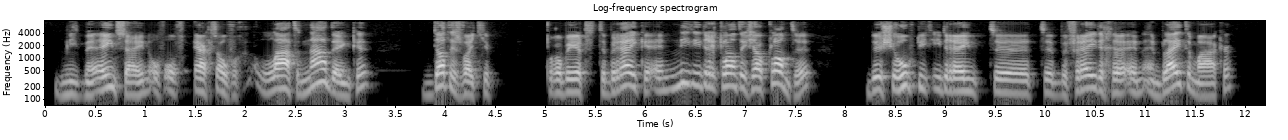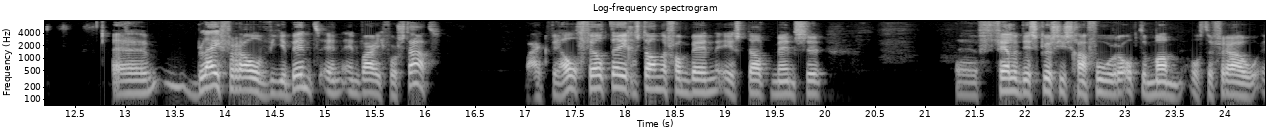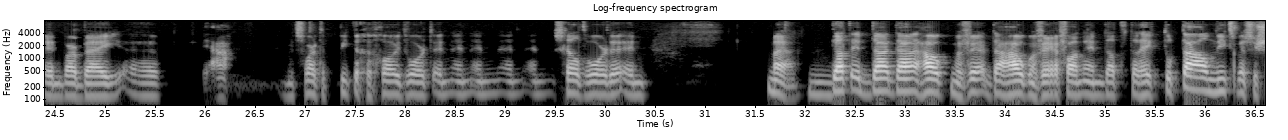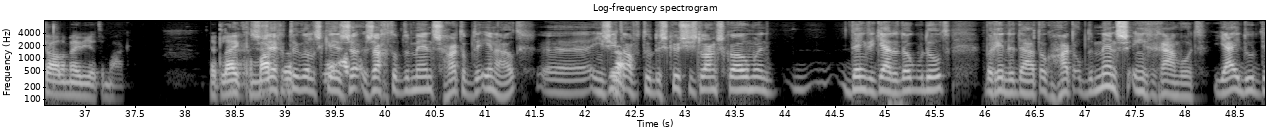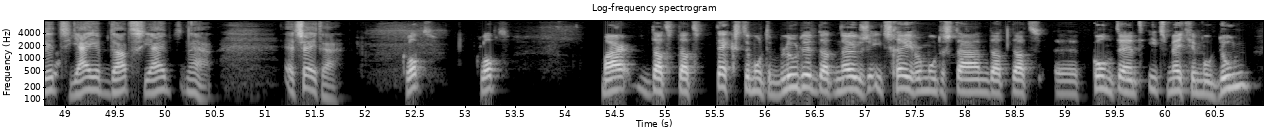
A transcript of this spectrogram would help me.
niet mee eens zijn of, of ergens over laten nadenken. Dat is wat je probeert te bereiken. En niet iedere klant is jouw klant, hè? Dus je hoeft niet iedereen te, te bevredigen en, en blij te maken. Uh, blijf vooral wie je bent en, en waar je voor staat. Waar ik wel fel tegenstander van ben, is dat mensen uh, felle discussies gaan voeren op de man of de vrouw. En waarbij uh, ja, met zwarte pieten gegooid wordt en, en, en, en, en scheldwoorden. En, maar ja, dat, daar, daar, hou ik me ver, daar hou ik me ver van. En dat, dat heeft totaal niets met sociale media te maken. Het lijkt ja, Ze zeggen natuurlijk wel eens een keer zacht op de mens, hard op de inhoud. Uh, en je ziet ja. af en toe discussies langskomen. En denk dat jij dat ook bedoelt. Waarin inderdaad ook hard op de mens ingegaan wordt. Jij doet dit, jij hebt dat, jij hebt, nou ja, et cetera. Klopt, klopt. Maar dat, dat teksten moeten bloeden, dat neuzen iets schever moeten staan, dat, dat uh, content iets met je moet doen,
